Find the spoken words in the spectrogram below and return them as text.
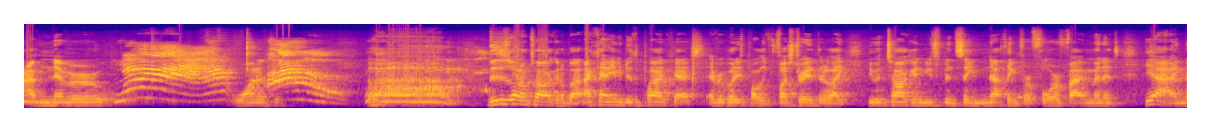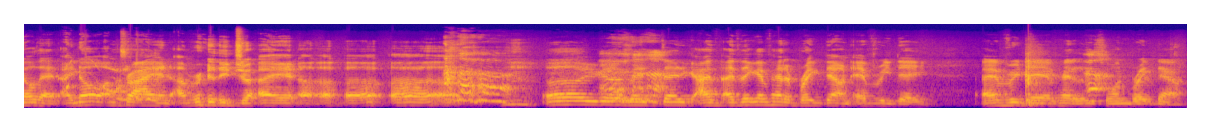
i've never wanted to Ah, this is what I'm talking about. I can't even do the podcast. Everybody's probably frustrated. They're like, "You've been talking. You've been saying nothing for four or five minutes." Yeah, I know that. I know. I'm trying. I'm really trying. Uh, uh, uh. Oh, you're gonna make daddy. I, I think I've had a breakdown every day. Every day I've had at least one breakdown,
